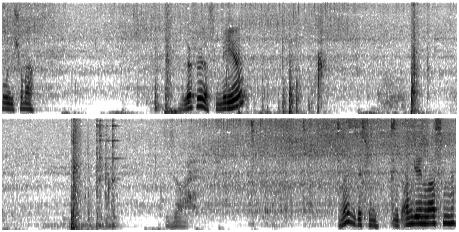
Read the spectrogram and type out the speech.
hole ich schon mal einen Löffel, das Mehl. So. Ne, ein bisschen gut angehen lassen.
